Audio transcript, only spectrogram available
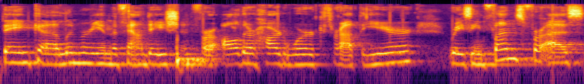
thank uh, Lynn Marie and the Foundation for all their hard work throughout the year, raising funds for us.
